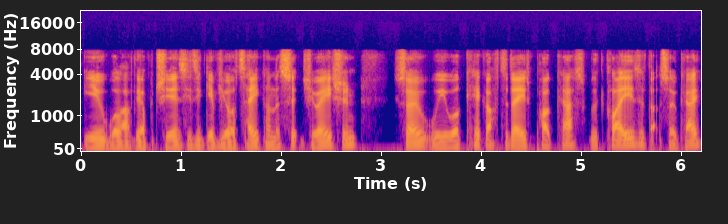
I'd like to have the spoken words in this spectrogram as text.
you will have the opportunity to give your take on the situation. So we will kick off today's podcast with Claes, if that's okay.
